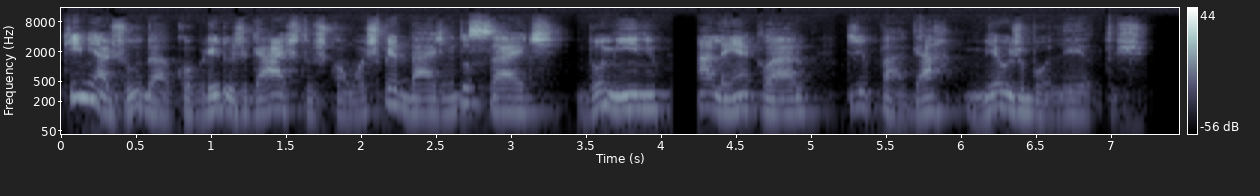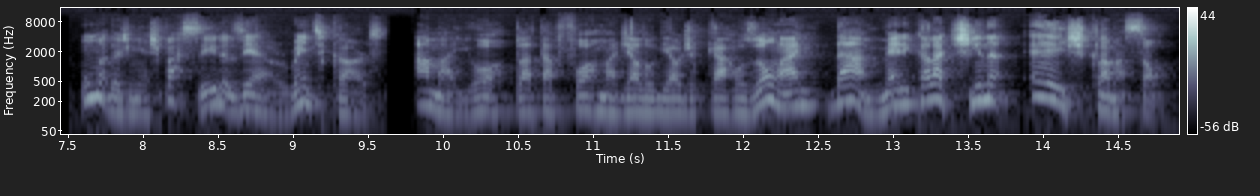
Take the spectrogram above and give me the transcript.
que me ajuda a cobrir os gastos com hospedagem do site, domínio, além, é claro, de pagar meus boletos. Uma das minhas parceiras é a Rent Cars, a maior plataforma de aluguel de carros online da América Latina! Exclamação.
